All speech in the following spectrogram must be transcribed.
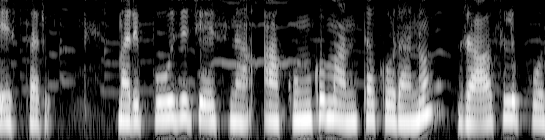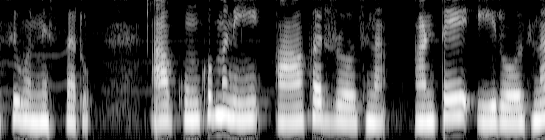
చేస్తారు. మరి పూజ చేసిన ఆ కుంకుమ అంతా కూడాను రాసులు పోసి ఉన్నిస్తారు. ఆ కుంకుమని ఆఖరి రోజున అంటే ఈ రోజున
